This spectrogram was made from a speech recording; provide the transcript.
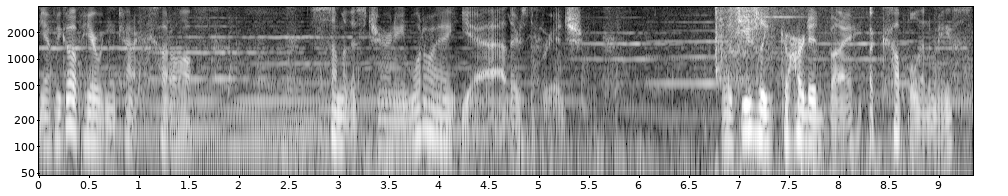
Yeah, if we go up here, we can kind of cut off some of this journey. What do I... Yeah, there's the bridge. And it's usually guarded by a couple enemies.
